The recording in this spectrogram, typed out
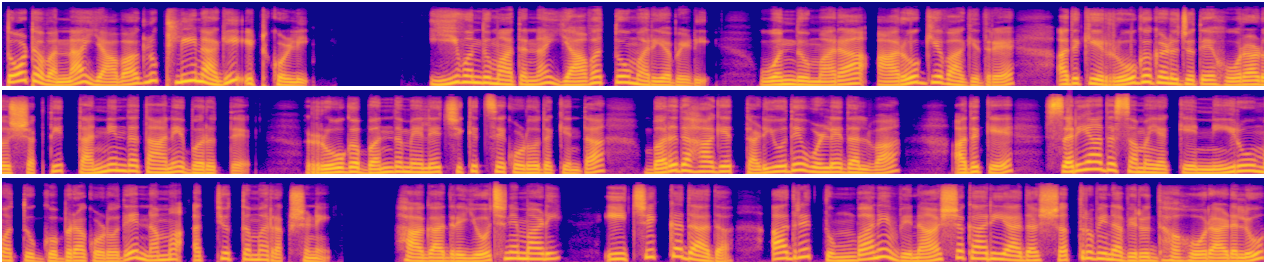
ತೋಟವನ್ನ ಯಾವಾಗ್ಲೂ ಕ್ಲೀನಾಗಿ ಇಟ್ಕೊಳ್ಳಿ. ಈ ಒಂದು ಮಾತನ್ನ ಯಾವತ್ತೂ ಮರೆಯಬೇಡಿ. ಒಂದು ಮರ ಆರೋಗ್ಯವಾಗಿದ್ರೆ ಅದಕ್ಕೆ ರೋಗಗಳ ಜೊತೆ ಹೋರಾಡೋ ಶಕ್ತಿ ತನ್ನಿಂದ ತಾನೇ ಬರುತ್ತೆ. ರೋಗ ಬಂದ ಮೇಲೆ ಚಿಕಿತ್ಸೆ ಕೊಡೋದಕ್ಕಿಂತ ಬರದ ಹಾಗೆ ತಡೆಯೋದೇ ಒಳ್ಳೇದಲ್ವಾ? ಅದಕ್ಕೆ ಸರಿಯಾದ ಸಮಯಕ್ಕೆ ನೀರು ಮತ್ತು ಗೊಬ್ಬರ ಕೊಡೋದೇ ನಮ್ಮ ಅತ್ಯುತ್ತಮ ರಕ್ಷಣೆ. ಹಾಗಾದ್ರೆ ಯೋಚನೆ ಮಾಡಿ, ಈ ಚಿಕ್ಕದಾದ, ಆದ್ರೆ ತುಂಬಾನೇ ವಿನಾಶಕಾರಿಯಾದ ಶತ್ರುವಿನ ವಿರುದ್ಧ ಹೋರಾಡಲು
